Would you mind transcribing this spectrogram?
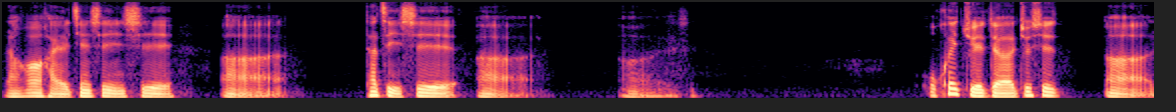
然后还有一件事情是，呃，他自己是呃呃，我会觉得就是呃，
